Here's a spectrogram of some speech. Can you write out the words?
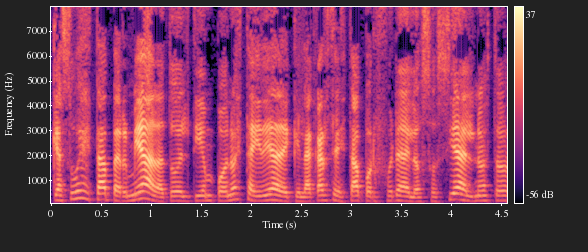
que a su vez está permeada todo el tiempo, ¿no? Esta idea de que la cárcel está por fuera de lo social, ¿no? Esto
